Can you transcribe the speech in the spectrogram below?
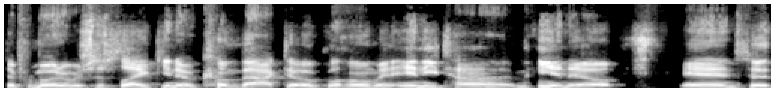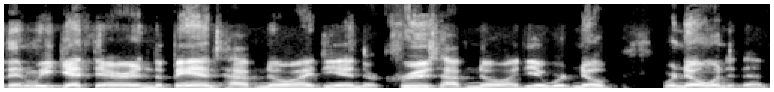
the promoter was just like, you know, come back to Oklahoma anytime, you know. And so then we get there, and the bands have no idea, and their crews have no idea. We're no, we're no one to them,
